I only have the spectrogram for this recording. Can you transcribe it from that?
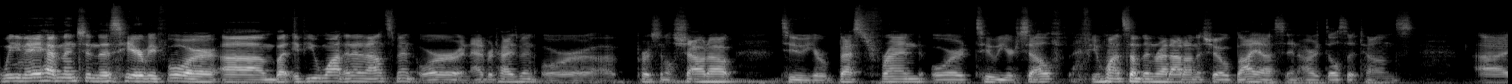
We may have mentioned this here before, um, but if you want an announcement or an advertisement or a personal shout out to your best friend or to yourself, if you want something read out on the show by us in our dulcet tones, uh,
